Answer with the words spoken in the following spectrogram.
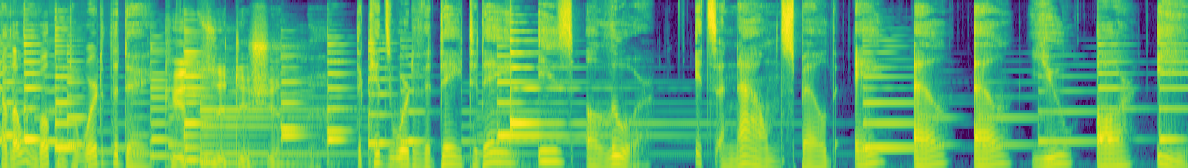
Hello and welcome to Word of the Day. Kids Edition. The kids' word of the day today is allure. It's a noun spelled A L L U R E,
